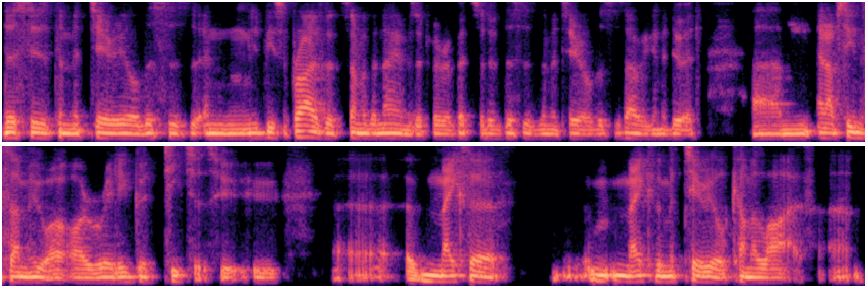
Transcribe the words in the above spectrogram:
this is the material, this is the, and you'd be surprised at some of the names that were a bit sort of this is the material, this is how we're going to do it. Um, and I've seen some who are, are really good teachers who who uh, make the make the material come alive. Um,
